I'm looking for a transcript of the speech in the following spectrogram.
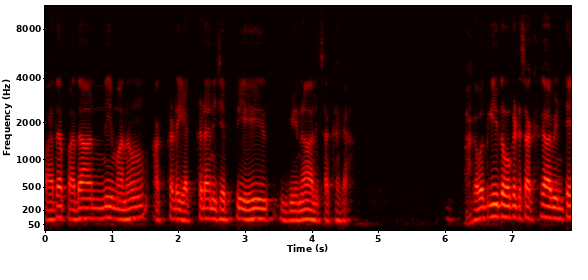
పద పదాన్ని మనం అక్కడ ఎక్కడని చెప్పి వినాలి చక్కగా. భగవద్గీత ఒకటి చక్కగా వింటేనే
